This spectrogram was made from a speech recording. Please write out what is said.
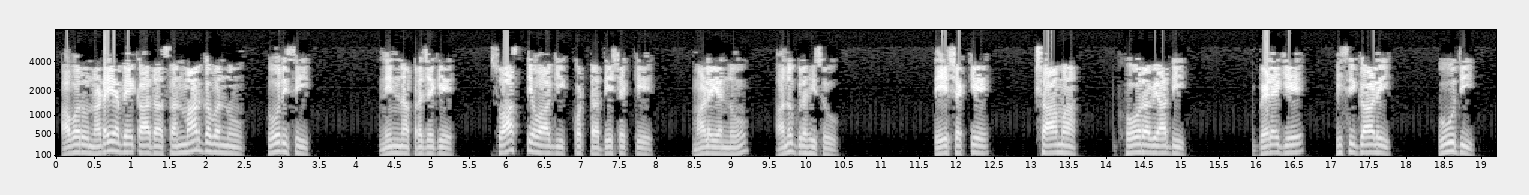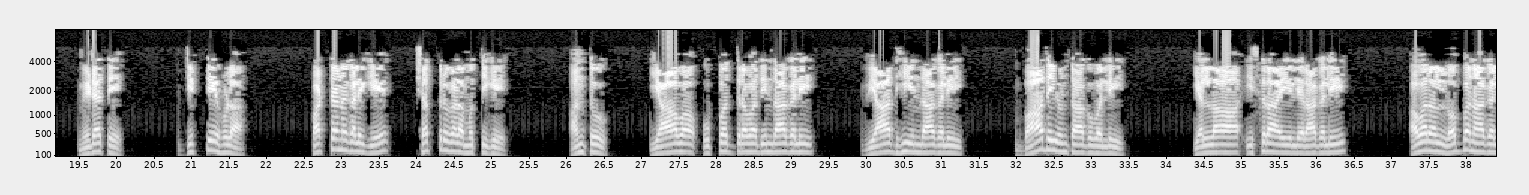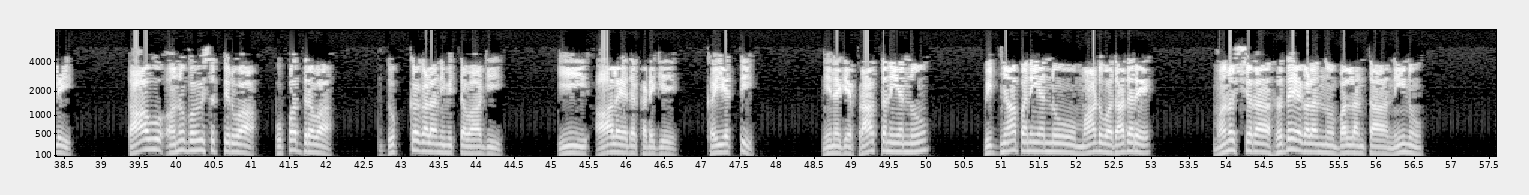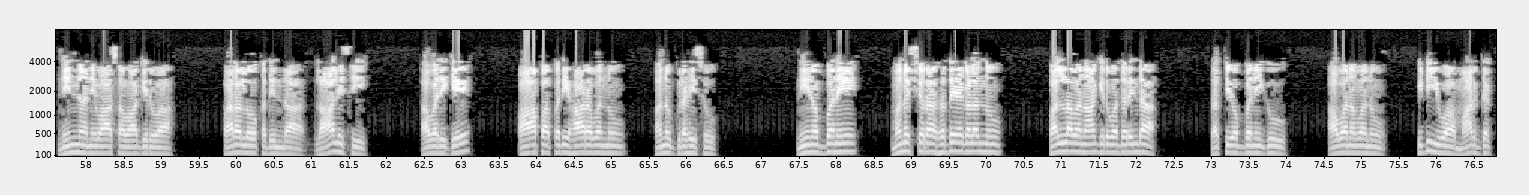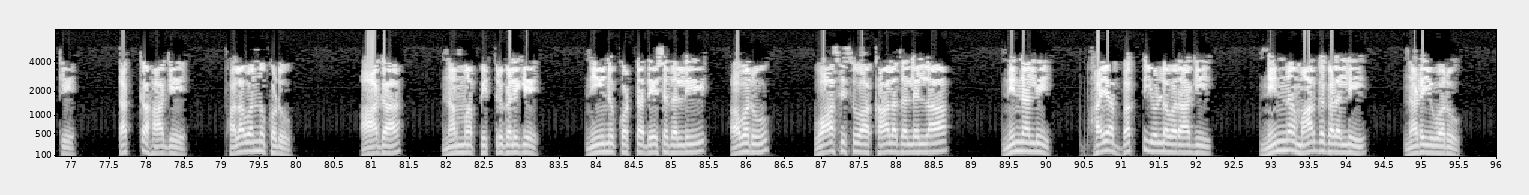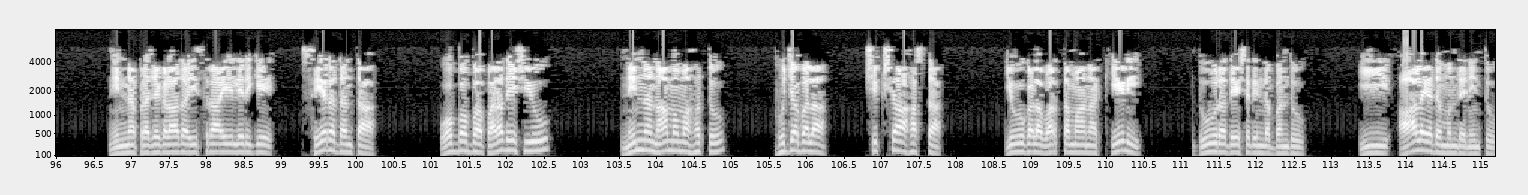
ಅವರು ನಡೆಯಬೇಕಾದ ಸನ್ಮಾರ್ಗವನ್ನು ತೋರಿಸಿ ನಿನ್ನ ಪ್ರಜೆಗೆ ಸ್ವಾಸ್ಥ್ಯವಾಗಿ ಕೊಟ್ಟ ದೇಶಕ್ಕೆ ಮಳೆಯನ್ನು ಅನುಗ್ರಹಿಸು. ದೇಶಕ್ಕೆ ಕ್ಷಾಮ, ಘೋರವ್ಯಾಧಿ, ಬೆಳೆಗೆ ಬಿಸಿಗಾಳಿ ಬೂದಿ ಮಿಡತೆ ಜಿಟ್ಟೆಹುಳ ಪಟ್ಟಣಗಳಿಗೆ ಶತ್ರುಗಳ ಮುತ್ತಿಗೆ. ಅಂತೂ ಯಾವ ಉಪದ್ರವದಿಂದಾಗಲಿ, ವ್ಯಾಧಿಯಿಂದಾಗಲಿ ಬಾಧೆಯುಂಟಾಗುವಲ್ಲಿ ಎಲ್ಲಾ ಇಸ್ರಾಯೇಲ್ಯರಾಗಲಿ, ಅವರಲ್ಲೊಬ್ಬನಾಗಲಿ, ತಾವು ಅನುಭವಿಸುತ್ತಿರುವ ಉಪದ್ರವ ದುಃಖಗಳ ನಿಮಿತ್ತವಾಗಿ ಈ ಆಲಯದ ಕಡೆಗೆ ಕೈಯೆತ್ತಿ, ನಿನಗೆ ಪ್ರಾರ್ಥನೆಯನ್ನೂ ವಿಜ್ಞಾಪನೆಯನ್ನೂ ಮಾಡುವುದಾದರೆ ಮನುಷ್ಯರ ಹೃದಯಗಳನ್ನು ಬಲ್ಲಂತ ನೀನು ನಿನ್ನ ನಿವಾಸವಾಗಿರುವ ಪರಲೋಕದಿಂದ ಲಾಲಿಸಿ ಅವರಿಗೆ ಪಾಪ ಪರಿಹಾರವನ್ನು ಅನುಗ್ರಹಿಸು. ನೀನೊಬ್ಬನೇ ಮನುಷ್ಯರ ಹೃದಯಗಳನ್ನು ಪಲ್ಲವನಾಗಿರುವುದರಿಂದ ಪ್ರತಿಯೊಬ್ಬನಿಗೂ ಅವನವನು ಹಿಡಿಯುವ ಮಾರ್ಗಕ್ಕೆ ತಕ್ಕ ಹಾಗೆ ಫಲವನ್ನು ಕೊಡು. ಆಗ ನಮ್ಮ ಪಿತೃಗಳಿಗೆ ನೀನು ಕೊಟ್ಟ ದೇಶದಲ್ಲಿ ಅವರು ವಾಸಿಸುವ ಕಾಲದಲ್ಲೆಲ್ಲಾ ನಿನ್ನಲ್ಲಿ ಭಯಭಕ್ತಿಯುಳ್ಳವರಾಗಿ ನಿನ್ನ ಮಾರ್ಗಗಳಲ್ಲಿ ನಡೆಯುವರು. ನಿನ್ನ ಪ್ರಜೆಗಳಾದ ಇಸ್ರಾಯೇಲರಿಗೆ ಸೇರದಂತ ಒಬ್ಬೊಬ್ಬ ಪರದೇಶಿಯೂ ನಿನ್ನ ನಾಮ ಮಹತ್ತು ಭುಜಬಲ, ಶಿಕ್ಷಾಹಸ್ತ, ಇವುಗಳ ವರ್ತಮಾನ ಕೇಳಿ ದೂರ ದೇಶದಿಂದ ಬಂದು ಈ ಆಲಯದ ಮುಂದೆ ನಿಂತು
